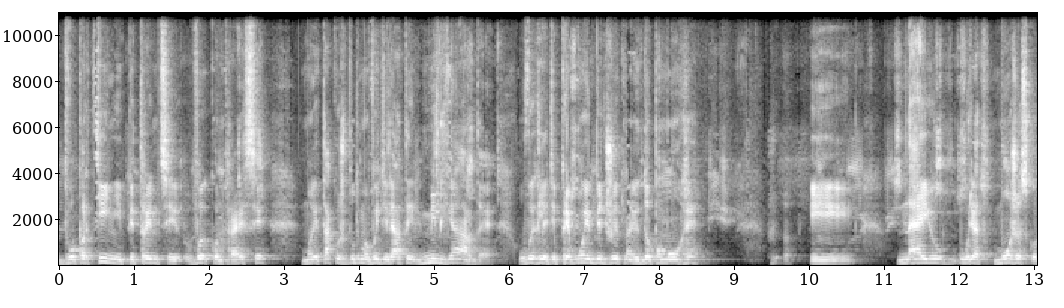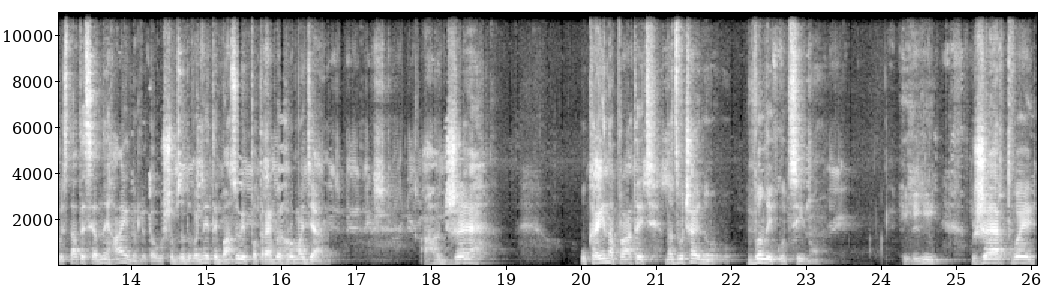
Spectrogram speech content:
двопартійній підтримці в Конгресі. Ми також будемо виділяти мільярди у вигляді прямої бюджетної допомоги і нею уряд може скористатися негайно для того, щоб задовольнити базові потреби громадян. Адже Україна платить надзвичайно велику ціну. Її жертви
